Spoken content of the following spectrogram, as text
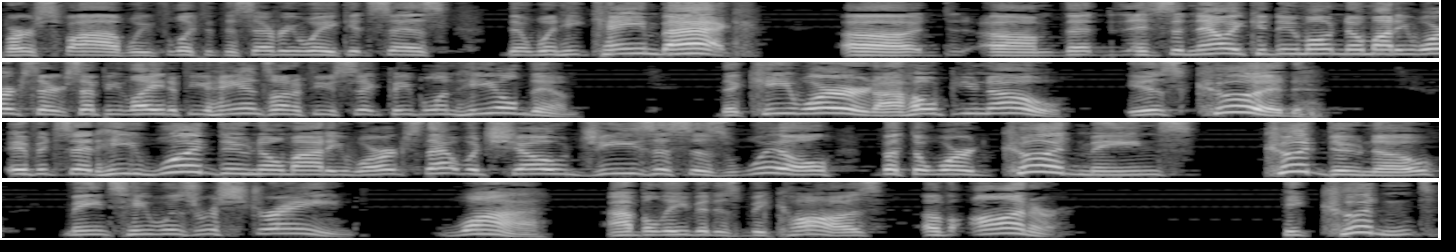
verse 5, we've looked at this every week. It says that when he came back, uh, um, that it said now he could do no mighty works there except he laid a few hands on a few sick people and healed them. The key word, I hope you know, is could. If it said he would do no mighty works, that would show Jesus' will, but the word could means, could do no, means he was restrained. Why? I believe it is because of honor. He couldn't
